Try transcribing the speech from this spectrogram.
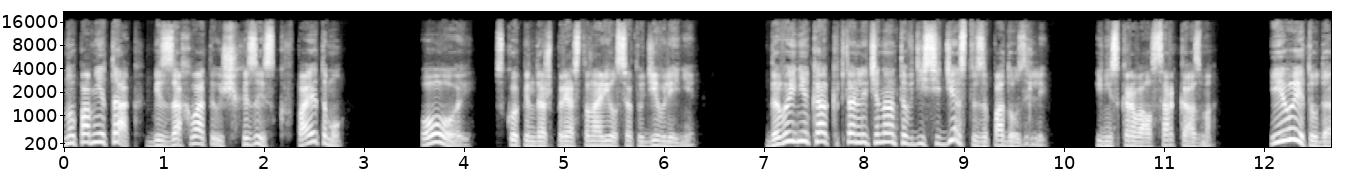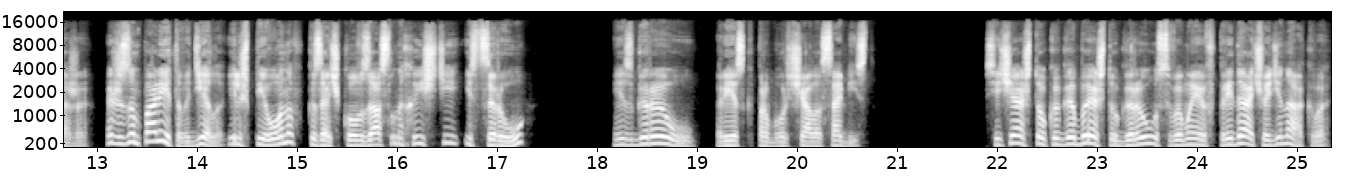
Но по мне так, без захватывающих изысков, поэтому... Ой, Скопин даже приостановился от удивления. Да вы никак капитан-лейтенанта в диссидентстве заподозрили. И не скрывал сарказма. И вы туда же. Это же замполитово дело. Или шпионов, казачков засланных ищти, из ЦРУ? Из ГРУ, резко пробурчал особист. Сейчас что КГБ, что ГРУ с ВМФ придачу одинаково.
